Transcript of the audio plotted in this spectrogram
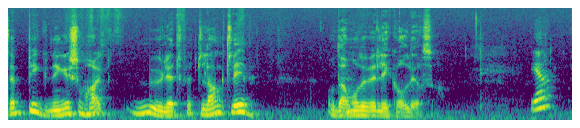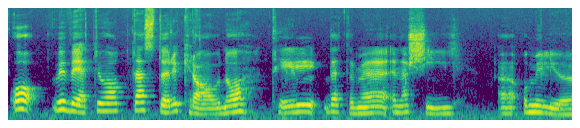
Det er bygninger som har muligheter for et langt liv. Og da må du vedlikeholde de også. Ja, og vi vet jo at det er større krav nå til dette med energi eh, og miljø.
